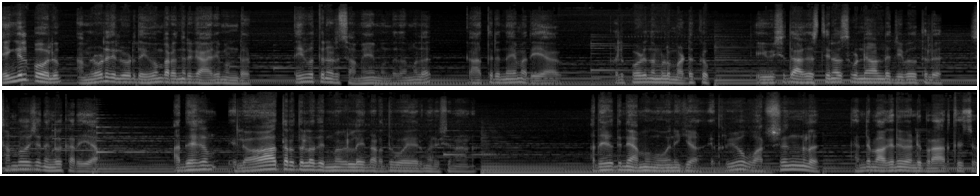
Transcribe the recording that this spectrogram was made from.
എങ്കിൽ പോലും നമ്മളോട് ഇതിലൂടെ ദൈവം പറഞ്ഞൊരു കാര്യമുണ്ട്. ദൈവത്തിനൊരു സമയമുണ്ട്. നമ്മൾ കാത്തിരുന്നേ മതിയാകും. പലപ്പോഴും നമ്മൾ മടുക്കും. ഈ വിശുദ്ധ അഗസ്തീനോസ് പുണ്യാളിന്റെ ജീവിതത്തിൽ സംഭവിച്ചത് നിങ്ങൾക്കറിയാം. അദ്ദേഹം എല്ലാ തരത്തിലുള്ള തിന്മകളിലെയും കടന്നുപോയ ഒരു മനുഷ്യനാണ്. അദ്ദേഹത്തിന്റെ അമ്മ മോനിക്ക എത്രയോ വർഷങ്ങൾ തന്റെ മകന് വേണ്ടി പ്രാർത്ഥിച്ചു.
